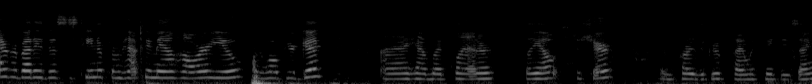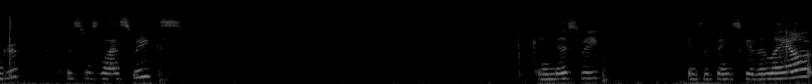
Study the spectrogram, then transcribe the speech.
Hi everybody, this is Tina from Happy Mail. How are you? I hope you're good. I have my planner layouts to share. I'm part of the group Plan With Me design group. This was last week's. And this week is the Thanksgiving layout.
